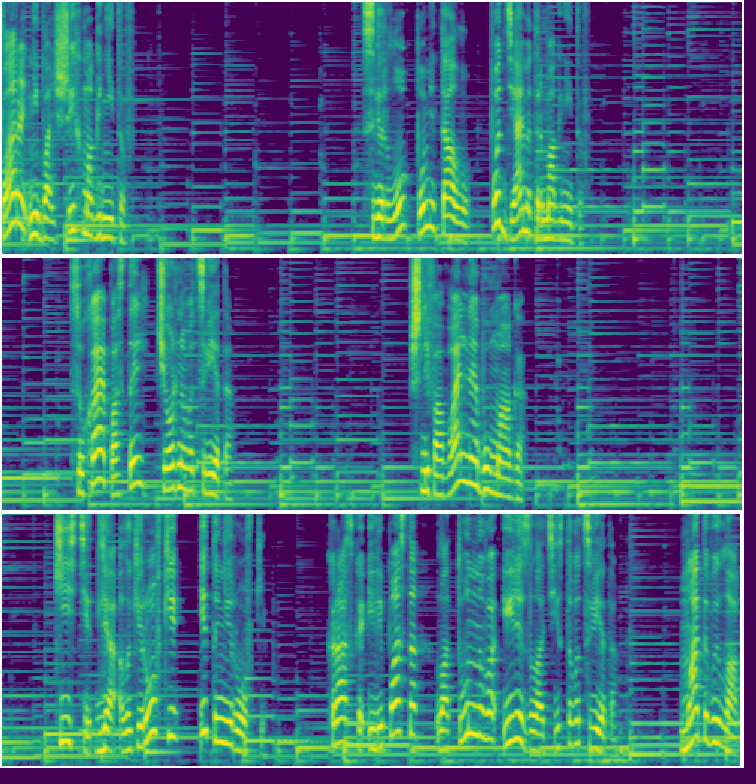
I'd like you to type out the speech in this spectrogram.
пара небольших магнитов – сверло по металлу под диаметр магнитов. Сухая пастель черного цвета. Шлифовальная бумага. Кисти для лакировки и тонировки. Краска или паста латунного или золотистого цвета. Матовый лак.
